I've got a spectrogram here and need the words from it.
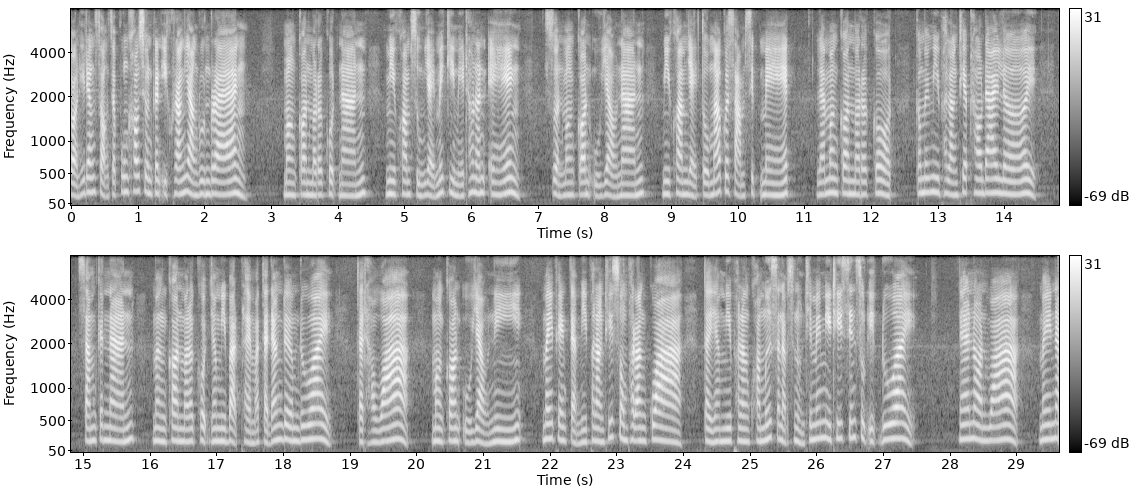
ก่อนที่ทั้งสองจะพุ่งเข้าชนกันอีกครั้งอย่างรุนแรง มังกรมรกตนั้นมีความสูงใหญ่ไม่กี่เมตรเท่านั้นเอง ส่วนมังกรอูเหยานั้นมีความใหญ่โตมากกว่า 30 เมตร และมังกรมรกตก็ไม่มีพลังเทียบเท่าได้เลย ซ้ำกันนั้น มังกรมรกตยังมีบาดแผลมาแต่ดั้งเดิมด้วย แต่ทว่ามังกรอูเหยานี้ ไม่เพียงแต่มีพลังที่ทรงพลังกว่า แต่ยังมีพลังความมืดสนับสนุนที่ไม่มีที่สิ้นสุดอีกด้วย แน่นอนว่า ไม่น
